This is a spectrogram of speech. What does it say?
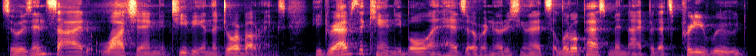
So he was inside watching TV and the doorbell rings. He grabs the candy bowl and heads over, noticing that it's a little past midnight, but that's pretty rude,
